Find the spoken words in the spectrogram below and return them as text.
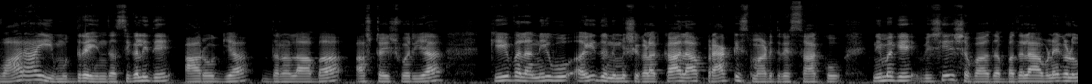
ವಾರಾಯಿ ಮುದ್ರೆಯಿಂದ ಸಿಗಲಿದೆ. ಆರೋಗ್ಯ ಧನಲಾಭ ಅಷ್ಟೈಶ್ವರ್ಯ ಕೇವಲ ನೀವು ಐದು ನಿಮಿಷಗಳ ಕಾಲ ಪ್ರಾಕ್ಟೀಸ್ ಮಾಡಿದರೆ ಸಾಕು. ನಿಮಗೆ ವಿಶೇಷವಾದ ಬದಲಾವಣೆಗಳು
